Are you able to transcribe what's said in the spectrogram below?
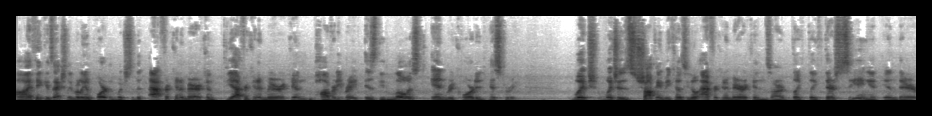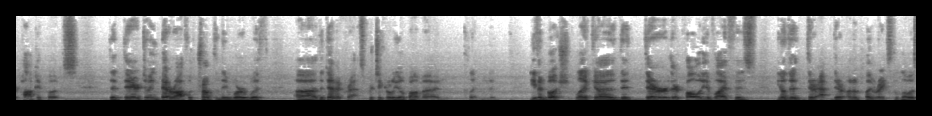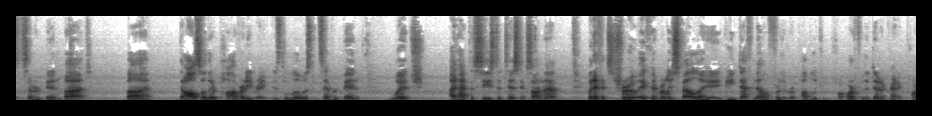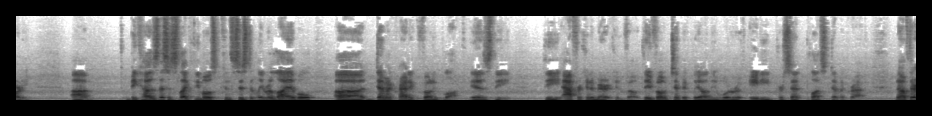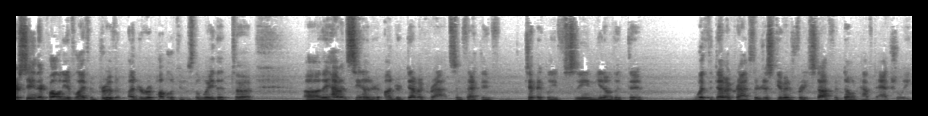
uh, I think is actually really important, which is that African American, the African American poverty rate is the lowest in recorded history, which which is shocking because you know African Americans are like like they're seeing it in their pocketbooks that they're doing better off with Trump than they were with uh, the Democrats, particularly Obama and Clinton and even Bush. Like uh, the, their their quality of life is you know the, their their unemployment rate's the lowest it's ever been, but but also, their poverty rate is the lowest it's ever been, which I'd have to see statistics on that. But if it's true, it could really spell a, a death knell for the Republican or for the Democratic Party. Um, because this is like the most consistently reliable uh, Democratic voting bloc is the the African American vote. They vote typically on the order of 80% plus Democrat. Now, if they're seeing their quality of life improve under Republicans, the way that uh, uh, they haven't seen under under Democrats. In fact, they've typically seen you know that the with the Democrats they're just given free stuff and don't have to actually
